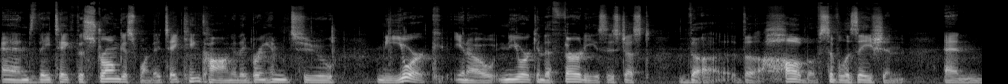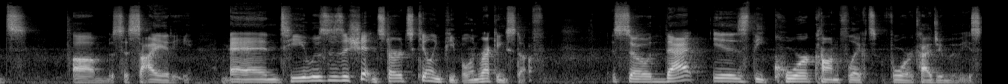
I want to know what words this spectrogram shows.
And they take the strongest one. They take king kong and they bring him to new york. You know new york in the 30s is just the the hub of civilization and um, society. And he loses his shit and starts killing people and wrecking stuff so that is the core conflict for kaiju movies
